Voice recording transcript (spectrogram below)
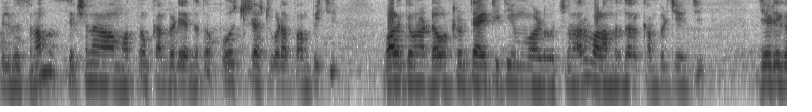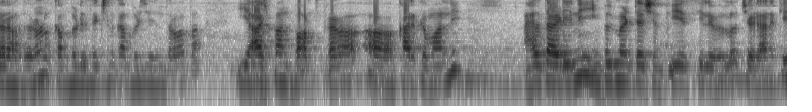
పిలిపిస్తున్నాం. శిక్షణ మొత్తం కంప్లీట్ అయిన తర్వాత పోస్ట్ టెస్ట్ కూడా పంపించి వాళ్ళకి ఏమైనా డౌట్లు ఉంటే ఐటీ టీం వాళ్ళు వచ్చున్నారు. వాళ్ళందరి ద్వారా కంప్లీట్ చేయించి జేడీ గారి ఆధ్వర్యంలో కంప్లీట్ శిక్షణ కంప్లీట్ చేసిన తర్వాత ఈ ఆయుష్మాన్ భారత్ ప్ర- కార్యక్రమాన్ని హెల్త్ ఐడిని ఇంప్లిమెంటేషన్ పిఎస్సి లెవెల్లో చేయడానికి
